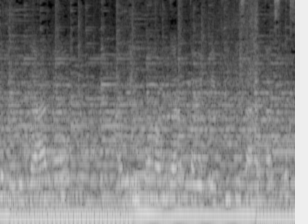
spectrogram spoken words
बिल्कुल तैयार है। अब इनको हम गर्म तवे पे घी की सहायता से।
